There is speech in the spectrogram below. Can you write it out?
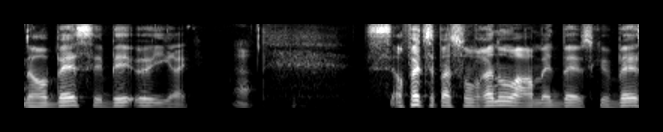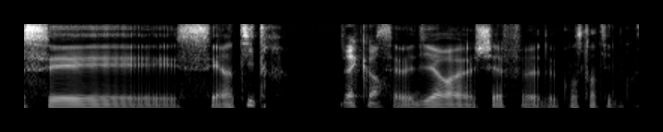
Non, Bey c'est B-E-Y. Ah. En fait, c'est pas son vrai nom, Ahmed Bey, parce que Bey c'est c'est un titre. D'accord. Ça veut dire euh, chef de Constantine. quoi.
